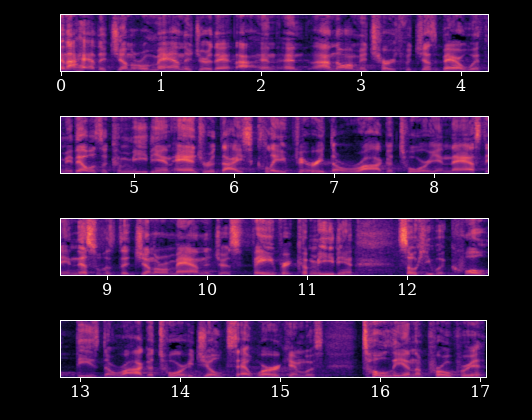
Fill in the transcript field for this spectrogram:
And I had a general manager that, I, and, and I know I'm in church, but just bear with me. There was a comedian, Andrew Dice Clay, very derogatory and nasty. And this was the general manager's favorite comedian. So he would quote these derogatory jokes at work and was totally inappropriate.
